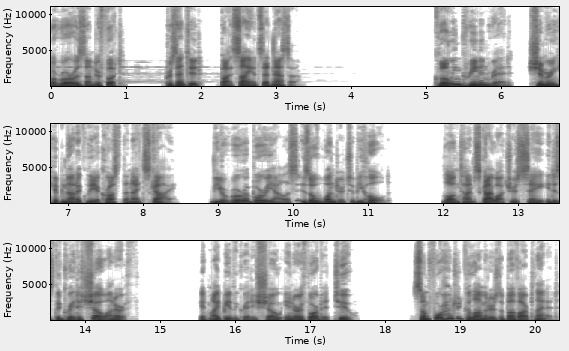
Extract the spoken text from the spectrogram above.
Auroras Underfoot, presented by Science at NASA. Glowing green and red, shimmering hypnotically across the night sky, the aurora borealis is a wonder to behold. Longtime skywatchers say it is the greatest show on Earth. It might be the greatest show in Earth orbit, too. Some 400 kilometers above our planet,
